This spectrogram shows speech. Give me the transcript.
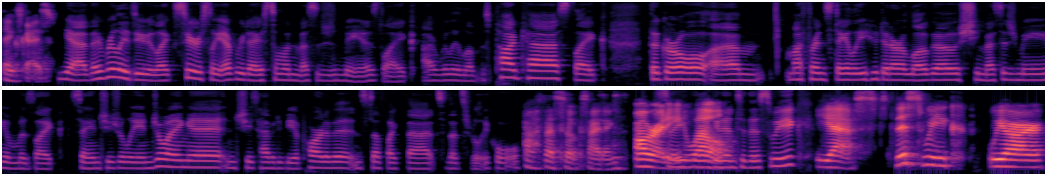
Thanks guys. Yeah, they really do. Like seriously, every day someone messages me and is like, "I really love this podcast." Like the girl, um, my friend Staley, who did our logo, she messaged me and was like saying she's really enjoying it and she's happy to be a part of it and stuff like that. So that's really cool. Ah, that's so exciting. Alrighty. So you want to well, get into this week? yes. This week we are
